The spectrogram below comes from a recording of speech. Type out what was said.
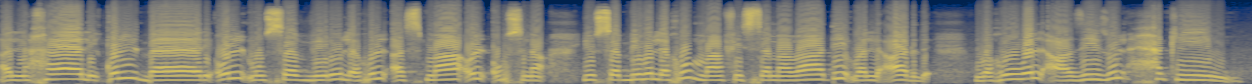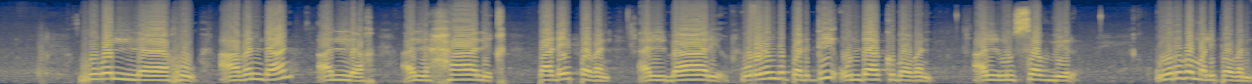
الخالق البارئ المصور له الأسماء الحسنى يسبح له ما في السماوات والأرض وهو العزيز الحكيم ஹுவல்லாஹு அவன்தான் அல்லாஹ் அல் ஹாலிக் படைப்பவன் அல் பாரி ஒழுங்குபடுத்தி உண்டாக்குபவன் அல் முசவ்விர் உருவமளிப்பவன்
